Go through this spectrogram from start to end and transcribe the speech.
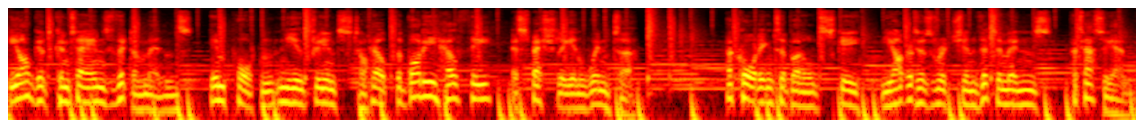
Yogurt contains vitamins, important nutrients to help the body healthy, especially in winter. According to Boldsky, yogurt is rich in vitamins, potassium,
